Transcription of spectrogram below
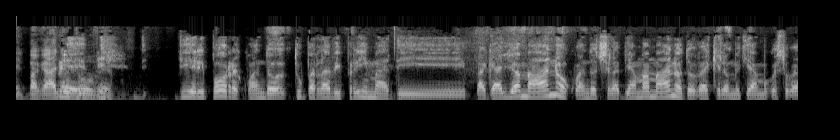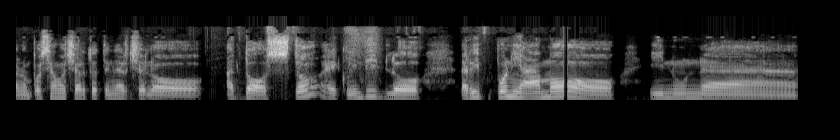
il, bagaglio beh, dove? Di, di riporre quando tu parlavi prima di bagaglio a mano, quando ce l'abbiamo a mano, dov'è che lo mettiamo questo bagaglio? Non possiamo certo tenercelo addosso e quindi lo riponiamo in un uh,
